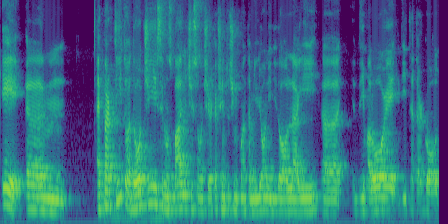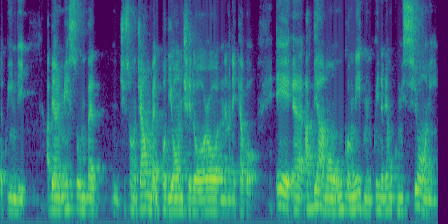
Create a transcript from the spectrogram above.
e um, è partito ad oggi, se non sbaglio, ci sono circa 150 milioni di dollari uh, di valore di Tether Gold, quindi abbiamo emesso un bel ci sono già un bel po' di once d'oro nei, nei cavò e eh, abbiamo un commitment, quindi abbiamo commissioni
